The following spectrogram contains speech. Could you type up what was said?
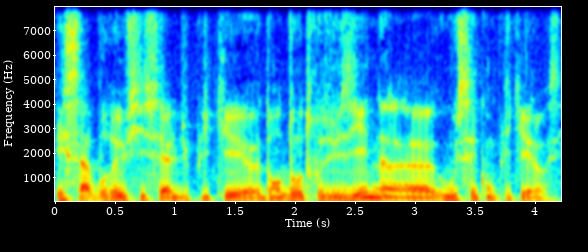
Et ça, vous réussissez à le dupliquer dans d'autres usines ou c'est compliqué là aussi?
